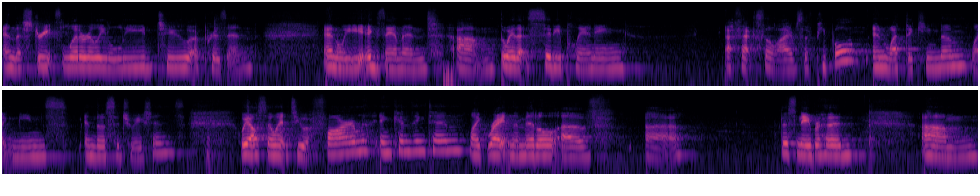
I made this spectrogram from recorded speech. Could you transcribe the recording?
and the streets literally lead to a prison. And we examined um, the way that city planning affects the lives of people and what the kingdom like means in those situations. We also went to a farm in Kensington, like right in the middle of uh, this neighborhood. Um,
